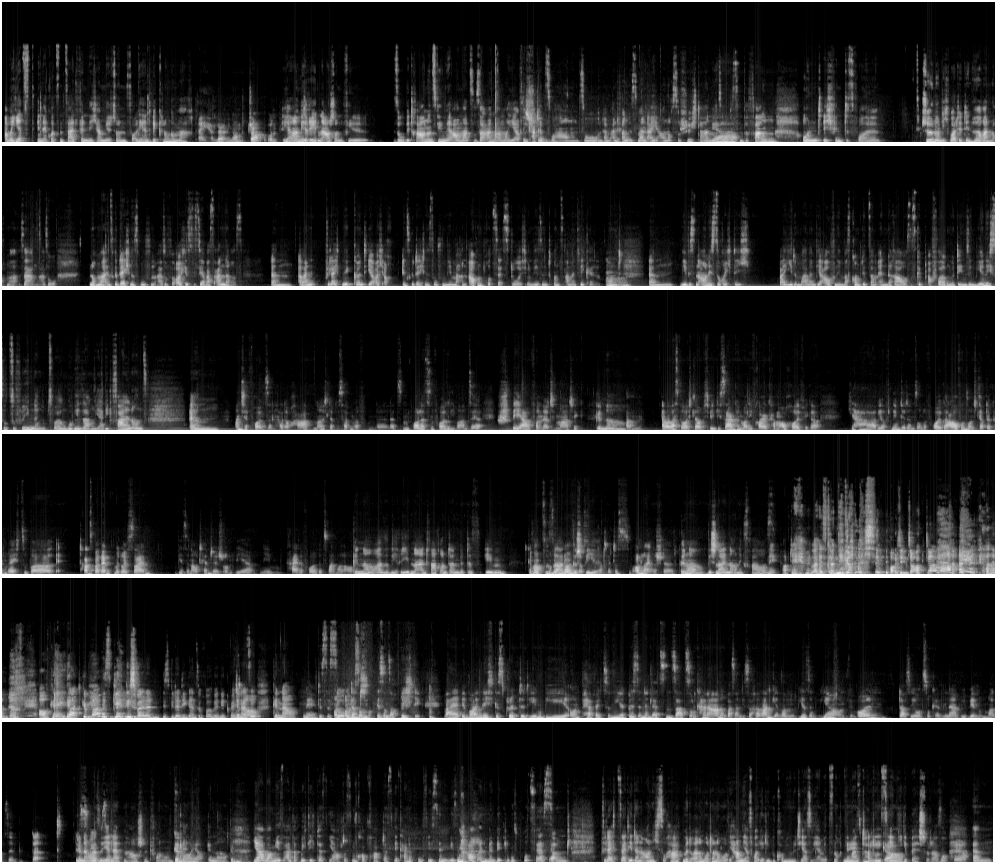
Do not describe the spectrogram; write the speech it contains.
Aber jetzt in der kurzen Zeit, finde ich, haben wir schon voll die Entwicklung gemacht. Ja, Learning on the Job. Und Ja, und wir reden auch schon viel so, wir trauen uns viel mehr auch mal zu sagen, auch mal hier auf die Das Kacke stimmt. zu hauen und so. Und am Anfang ist man da ja auch noch so schüchtern und Ja. so ein bisschen befangen. Und ich finde das voll schön und ich wollte den Hörern nochmal sagen, also nochmal ins Gedächtnis rufen. Also für euch ist es ja was anderes. Ähm, aber vielleicht könnt ihr euch auch ins Gedächtnis rufen, wir machen auch einen Prozess durch und wir sind uns am entwickeln. Und Mhm. ähm, wir wissen auch nicht so richtig bei jedem Mal, wenn wir aufnehmen, was kommt jetzt am Ende raus. Es gibt auch Folgen, mit denen sind wir nicht so zufrieden. Dann gibt es Folgen, wo wir sagen, ja, die gefallen uns. Ähm, Manche Folgen sind halt auch hart. Ne? Ich glaube, das hatten wir von der letzten, vorletzten Folge. Die waren sehr schwer von der Thematik. genau. Ähm, aber was wir euch, glaube ich, wirklich sagen können, weil die Frage kam auch häufiger. Ja, wie oft nehmt ihr denn so eine Folge auf und so? Und ich glaube, da können wir echt super transparent mit euch sein. Wir sind authentisch und wir nehmen keine Folge zweimal auf. Genau, also wir reden einfach und dann wird es eben Genau. sozusagen und gespielt. Das, und dann wird es online gestellt. Genau. Wir schneiden auch nichts raus. Nee, habt ihr gemerkt, Weil das können die gar nicht. Body Doctor war? Da haben wir auch keinen Cut gemacht. Das geht nicht, weil dann ist wieder die ganze Folge gecrashed. Genau. Also, genau. Nee. Das ist Und, so. und das ist uns auch wichtig, weil wir wollen nicht gescriptet irgendwie und perfektioniert bis in den letzten Satz und keine Ahnung was an die Sache rangehen, sondern wir sind wir und wir wollen, dass ihr uns so kennenlernt, wie wir nun mal sind. Das Genau, also so. ihr lernt einen Ausschnitt von uns Genau, kennen. ja. Genau. Genau. Ja, aber mir ist einfach wichtig, dass ihr auch das im Kopf habt, dass wir keine Profis sind. Wir sind auch in einem Entwicklungsprozess Ja. und vielleicht seid ihr dann auch nicht so hart mit euren Urteilen, aber wir haben ja voll die liebe Community. Also wir haben jetzt noch niemand hat uns irgendwie gebasht oder so. Ja. Ähm,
